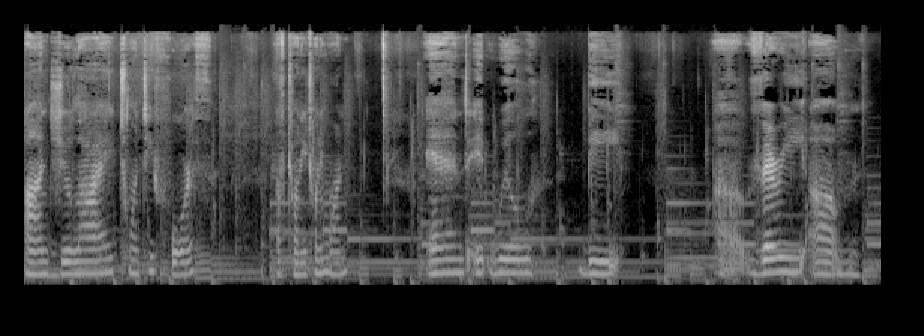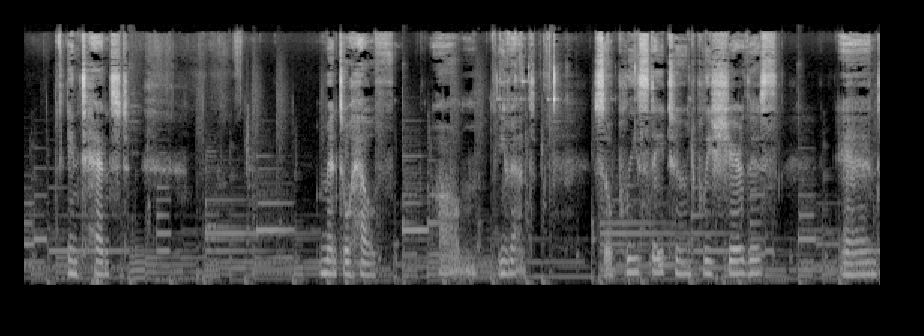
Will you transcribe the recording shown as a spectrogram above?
on July 24th of 2021 and it will be a very um, intense mental health um, event. So please stay tuned. Please share this. And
